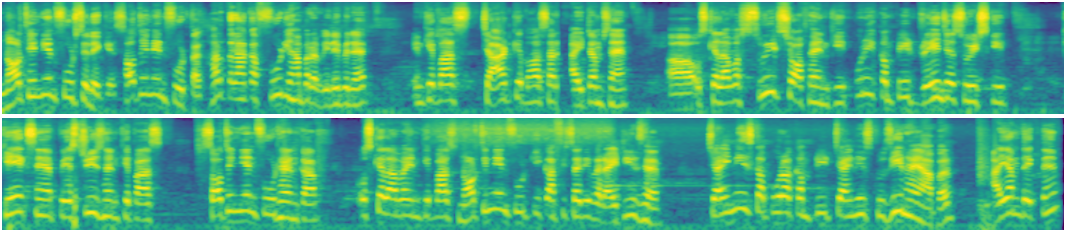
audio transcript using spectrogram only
नॉर्थ इंडियन फ़ूड से लेके साउथ इंडियन फ़ूड तक हर तरह का फ़ूड यहाँ पर अवेलेबल है। इनके पास चाट के बहुत सारे आइटम्स हैं। आ, उसके अलावा स्वीट शॉप है इनकी पूरी कंप्लीट रेंज है स्वीट्स की। केक्स हैं पेस्ट्रीज हैं इनके पास साउथ इंडियन फ़ूड है इनका। उसके अलावा इनके पास नॉर्थ इंडियन फ़ूड की काफ़ी सारी वेराइटीज़ है। चाइनीज़ का पूरा कंप्लीट चाइनीज़ कुजीन है यहाँ पर। आइए हम देखते हैं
